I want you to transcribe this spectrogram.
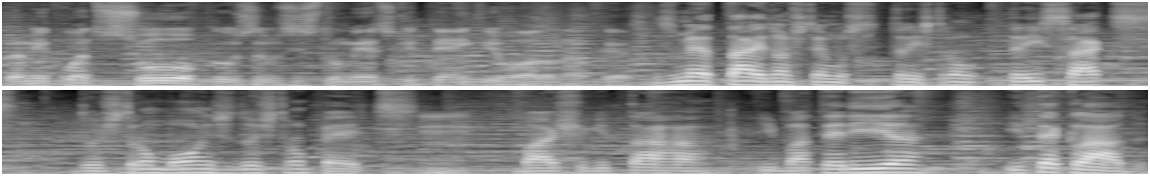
pra mim quantos sopros, os instrumentos que tem, que rolam na orquestra. Os metais nós temos três, três sax, dois trombones, dois trompetes, Hum. baixo, guitarra e bateria e teclado.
